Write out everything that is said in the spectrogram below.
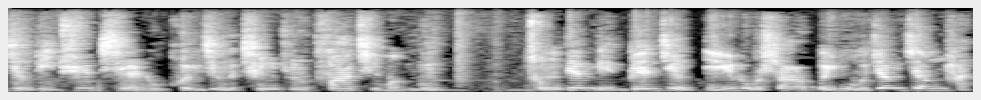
境地区陷入困境的清军发起猛攻，从滇缅边境一路杀回怒江江畔，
